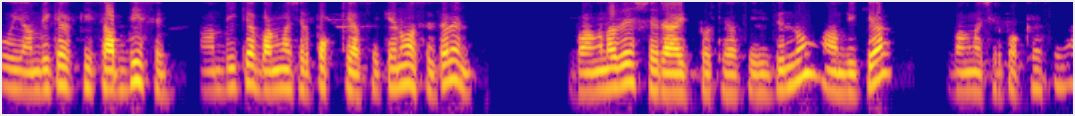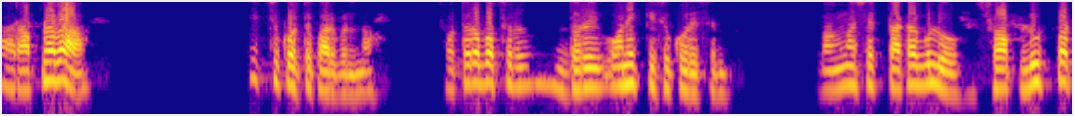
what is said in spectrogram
কই, আমেরিকা কি চাপ দিয়েছে? আমেরিকা বাংলাদেশের পক্ষে আছে। কেন আছে জানেন? বাংলাদেশ রাইট পথে আছে। এই জন্য আমেরিকা বাংলাদেশের পক্ষে আছে। আর আপনারা কিচ্ছু করতে পারবেন না। সতেরো বছর ধরে অনেক কিছু করেছেন। বাংলাদেশের টাকাগুলো সব লুটপাট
